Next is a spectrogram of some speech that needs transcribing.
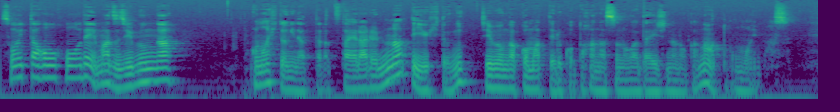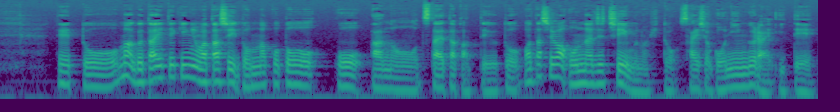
そういった方法でまず自分がこの人にだったら伝えられるなっていう人に自分が困ってることを話すのが大事なのかなと思います。えっとまあ、具体的に私どんなことをあの伝えたかっていうと私は同じチームの人最初5人ぐらいいて、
